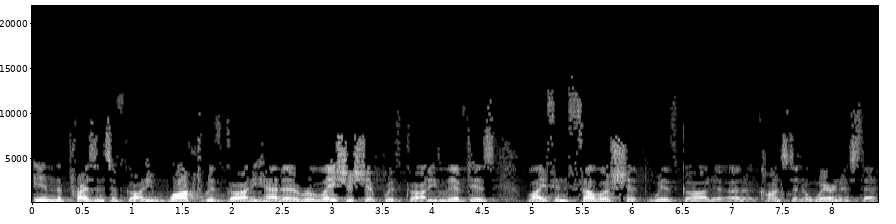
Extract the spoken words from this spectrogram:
in the presence of God. He walked with God. He had a relationship with God. He lived his life in fellowship with God, a, a constant awareness that,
